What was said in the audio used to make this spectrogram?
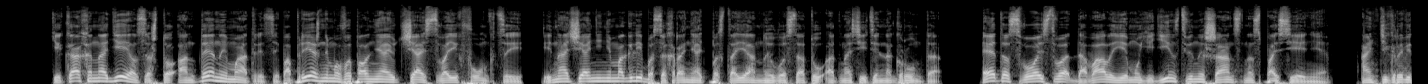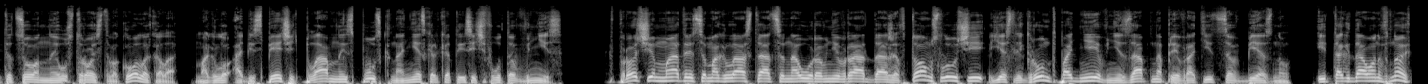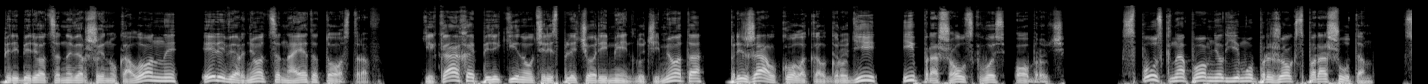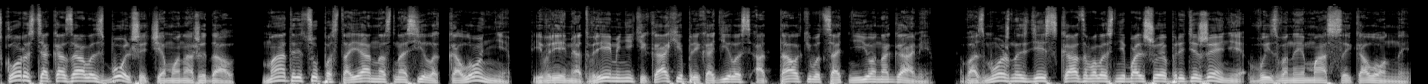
Кикаха надеялся, что антенны матрицы по-прежнему выполняют часть своих функций, иначе они не могли бы сохранять постоянную высоту относительно грунта. Это свойство давало ему единственный шанс на спасение. Антигравитационное устройство колокола могло обеспечить плавный спуск на несколько тысяч футов вниз. Впрочем, матрица могла остаться на уровне врат даже в том случае, если грунт под ней внезапно превратится в бездну, и тогда он вновь переберется на вершину колонны или вернется на этот остров. Кикаха перекинул через плечо ремень лучемета, прижал колокол к груди и прошел сквозь обруч. Спуск напомнил ему прыжок с парашютом. Скорость оказалась больше, чем он ожидал. Матрицу постоянно сносило к колонне, и время от времени Кикахе приходилось отталкиваться от нее ногами. Возможно, здесь сказывалось небольшое притяжение, вызванное массой колонны.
